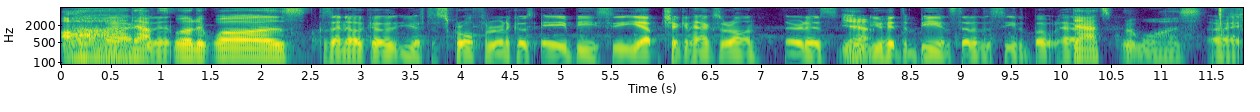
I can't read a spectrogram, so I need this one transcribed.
on it by ah, that's what it was. Because I know it goes. You have to scroll through and it goes A, B, C. Yep. Chicken hacks are on. There it is. You, Yeah. hit, you hit the B instead of the C. The boat hack. That's what it was. All right.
